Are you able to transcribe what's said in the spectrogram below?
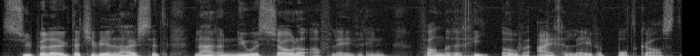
Superleuk dat je weer luistert naar een nieuwe solo-aflevering van de Regie over Eigen Leven podcast.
